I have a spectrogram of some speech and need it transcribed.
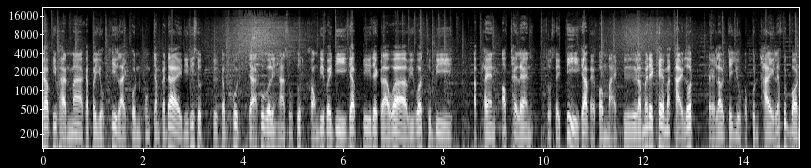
ครับที่ผ่านมาครับประโยคที่หลายคนคงจำกันได้ดีที่สุด คือคำพูดจากผู้บริหารสูงสุดของ BYD ครับที่ได้กล่าวว่า we want to be a plan of Thailand society ครับแต่ความหมายคือเราไม่ได้แค่มาขายรถ แต่เราจะอยู่กับคนไทยและฟุตบอล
